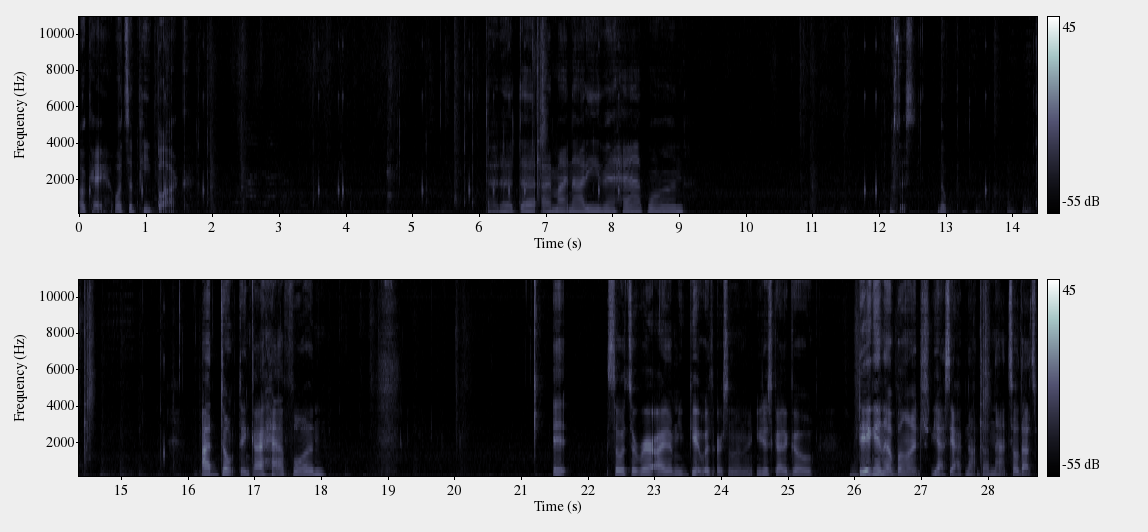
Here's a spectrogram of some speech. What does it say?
Okay, what's a peat block? Da da da, I might not even have one. What's this? Nope. I don't think I have one. It so it's a rare item you get with Ursa You just gotta go digging a bunch. Yes, yeah, I've not done that, so that's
